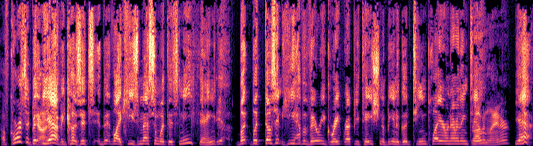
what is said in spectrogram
of course it But does. yeah, because it's like he's messing with this knee thing. Yeah. But but doesn't he have a very great reputation of being a good team player and everything too? Robin Lehner? Yeah.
